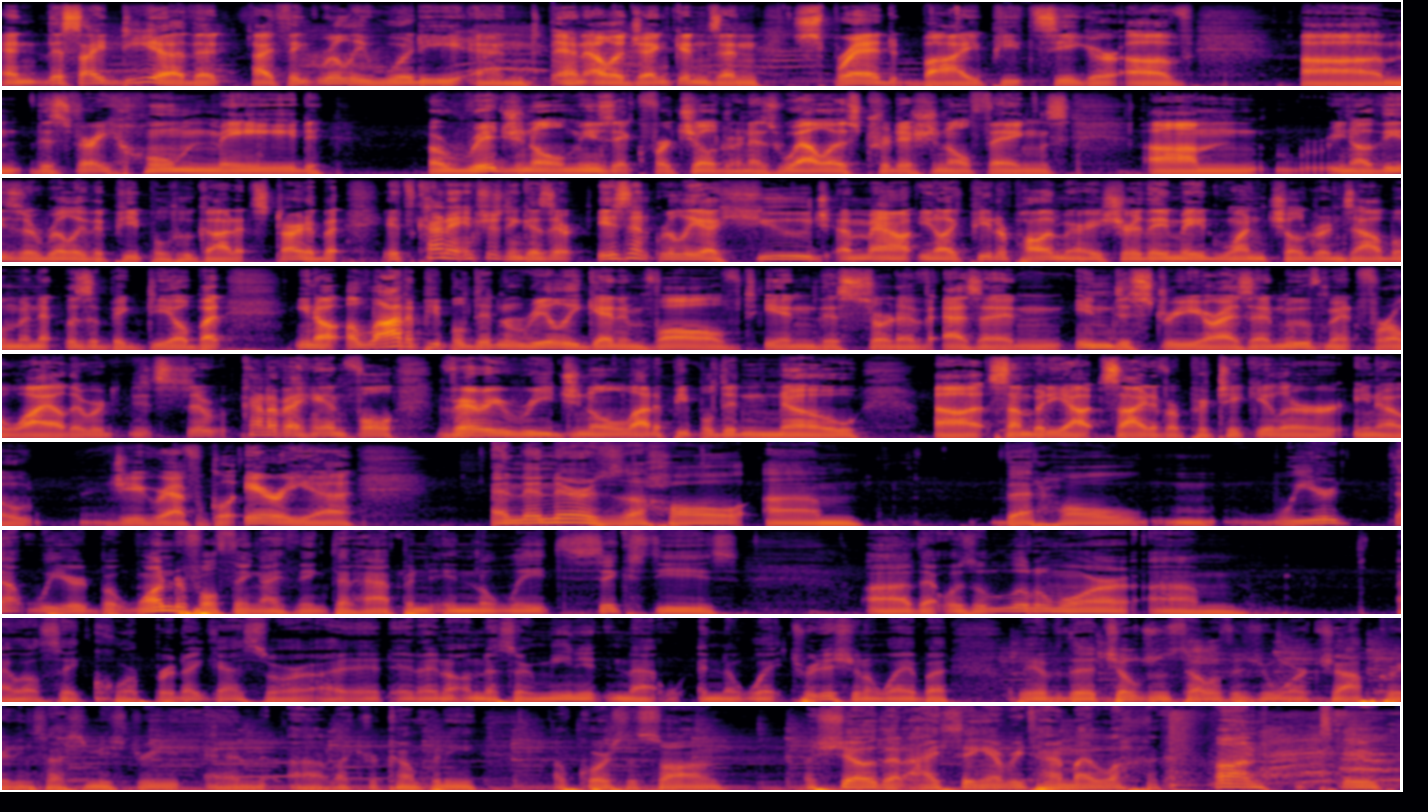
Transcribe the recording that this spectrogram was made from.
And this idea that I think really Woody and, and Ella Jenkins and spread by Pete Seeger of um, this very homemade original music for children as well as traditional things. Um, you know, these are really the people who got it started. But it's kind of interesting because there isn't really a huge amount. You know, like Peter, Paul, and Mary, sure, they made one children's album and it was a big deal. But, you know, a lot of people didn't really get involved in this sort of as an industry or as a movement for a while. There were it's kind of a handful, very regional. A lot of people didn't know uh, somebody outside of a particular, you know, geographical area. And then there's a whole um, that whole weird, not weird, but wonderful thing I think that happened in the late '60s. Uh, that was a little more, um, I will say, corporate, I guess, or I, and I don't necessarily mean it in that in the way traditional way, but we have the Children's Television Workshop creating Sesame Street and uh, Electric Company. Of course, the song, a show that I sing every time I log on to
